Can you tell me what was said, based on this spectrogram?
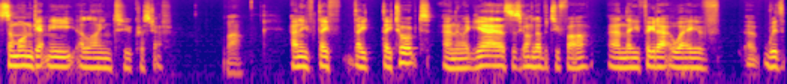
Someone get me a line to Khrushchev Wow. and he, they they they talked and they're like yeah this has gone a little bit too far and they figured out a way of uh, with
